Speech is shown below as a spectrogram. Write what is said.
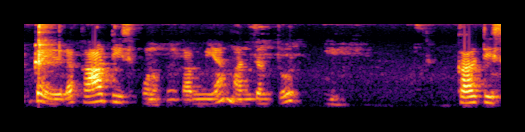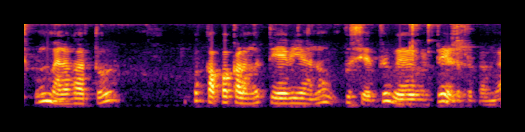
இப்போ இதில் கால் டீஸ்பூனுக்கும் கம்மியாக மஞ்சள் தூள் கால் டீஸ்பூன் மிளகாத்தூள் இப்போ கப்பக்கிழங்கு தேவையான உப்பு சேர்த்து வேக விட்டு எடுத்துக்கோங்க.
